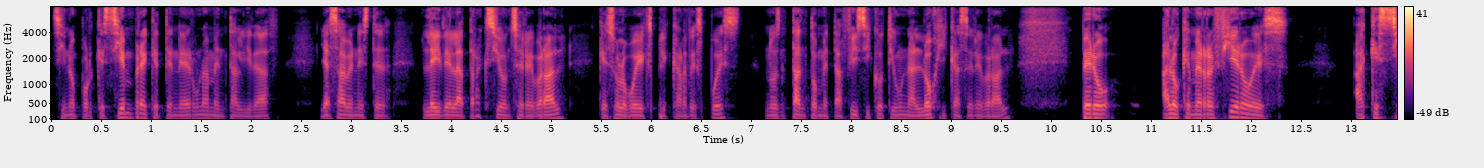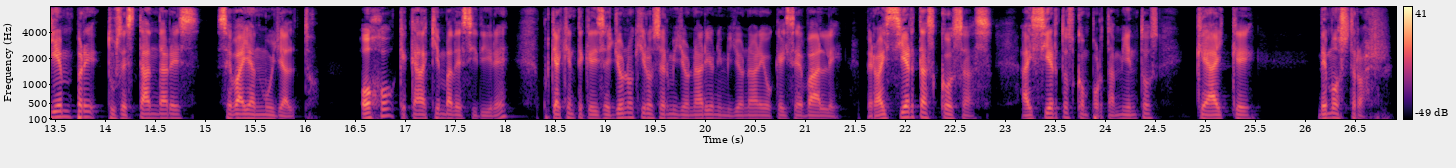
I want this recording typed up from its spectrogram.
sino porque siempre hay que tener una mentalidad, ya saben, esta ley de la atracción cerebral, que eso lo voy a explicar después, no es tanto metafísico, tiene una lógica cerebral, pero a lo que me refiero es a que siempre tus estándares se vayan muy alto. Ojo, que cada quien va a decidir, ¿eh? Porque hay gente que dice, yo no quiero ser millonario ni millonario, ok, se vale. Pero hay ciertas cosas, hay ciertos comportamientos que hay que demostrar.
